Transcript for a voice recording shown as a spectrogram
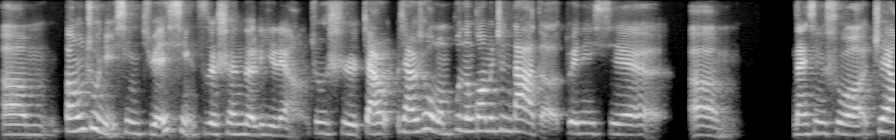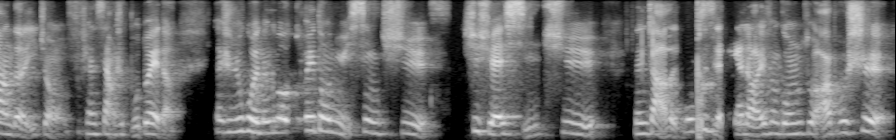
嗯帮助女性觉醒自身的力量。就是假如假如说我们不能光明正大的对那些。嗯，男性说这样的一种父权思想是不对的，但是如果能够推动女性去去学习、去能找用自己的钱找到一份工作，而不是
